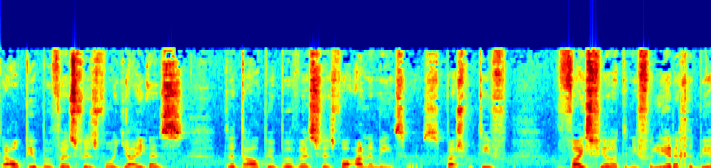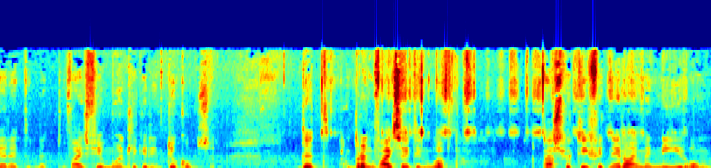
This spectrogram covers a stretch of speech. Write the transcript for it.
help jou bewus wees waar jy is dit help jou bewus wees waar ander mense is. Perspektief wys vir jou wat in die verlede gebeur het en dit wys vir jou moontlikhede in die toekoms in. Dit bring wysheid en hoop. Perspektief het net daai manier om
